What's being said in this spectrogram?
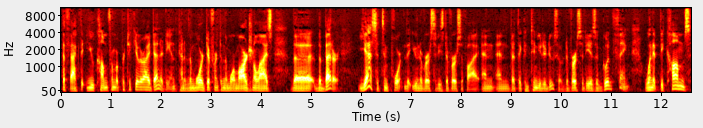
the fact that you come from a particular identity, and kind of the more different and the more marginalized, the the better. Yes, it's important that universities diversify and, and that they continue to do so. Diversity is a good thing. When it becomes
